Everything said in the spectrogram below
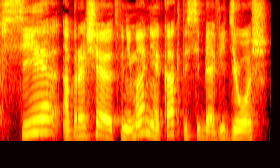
все обращают внимание, как ты себя ведешь,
